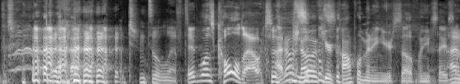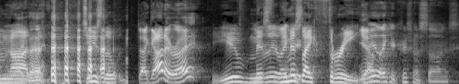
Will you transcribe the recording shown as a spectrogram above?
Turn to the left. It was cold out. I don't know if you're complimenting yourself when you say something I'm not. like that. Jeez, the, I got it right. you missed. You, really like missed your- like three. You really like your Christmas songs.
